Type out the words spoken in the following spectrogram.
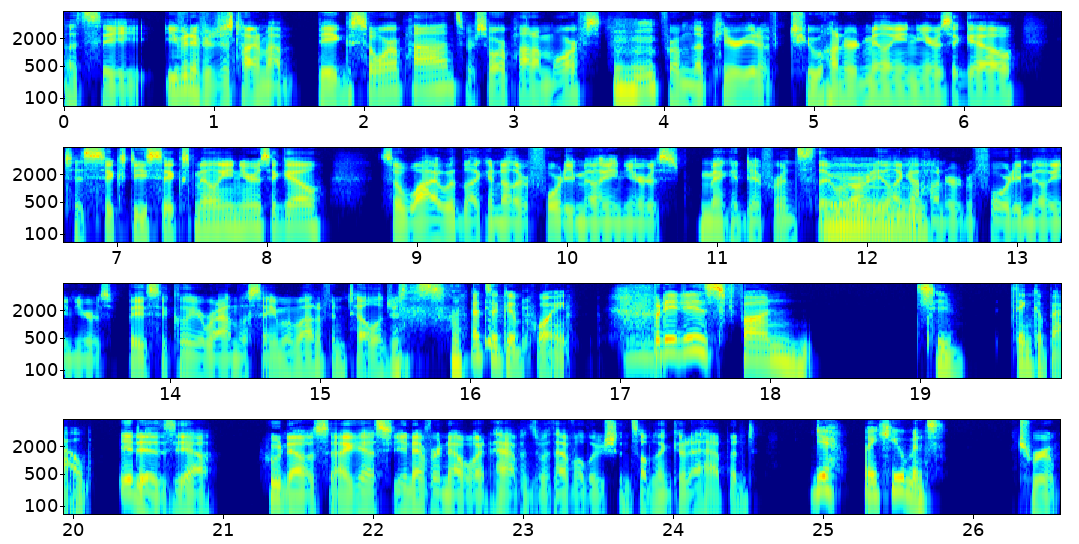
let's see, even if you're just talking about big sauropods or sauropodomorphs hmm from the period of 200 million years ago to 66 million years ago. So why would like another 40 million years make a difference? They were already like Mm. 140 million years, basically around the same amount of intelligence. That's a good point. But it is fun to think about. It is, yeah. Who knows? I guess you never know what happens with evolution. Something could have happened. Yeah, like humans. True.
